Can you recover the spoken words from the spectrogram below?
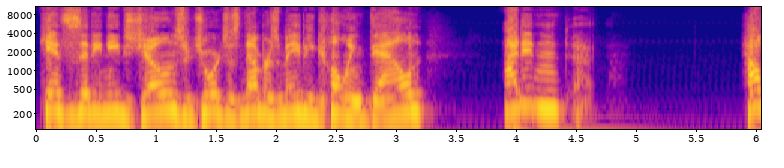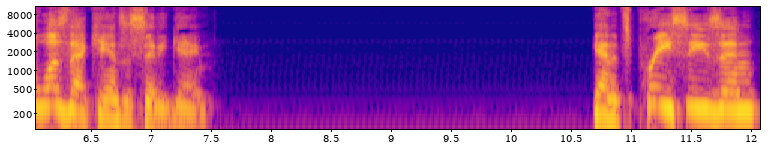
Kansas City needs Jones or Georgia's numbers may be going down. I didn't. How was that Kansas City game? Again, it's preseason.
